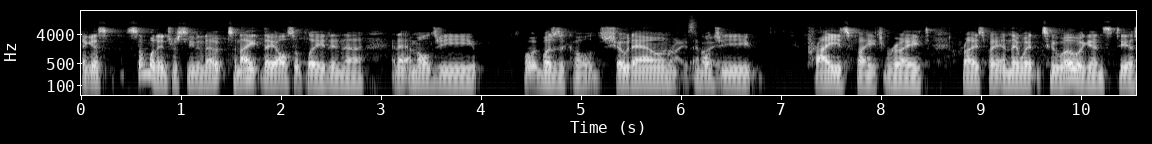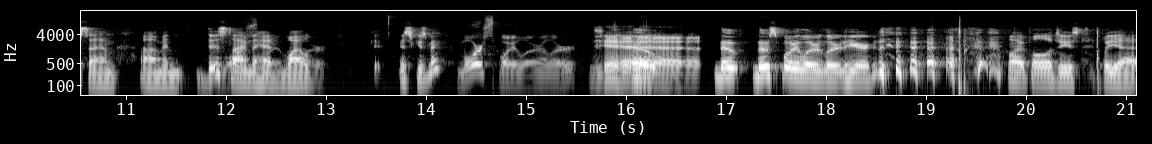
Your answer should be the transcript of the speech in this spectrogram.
I guess somewhat interesting to note tonight they also played in a an MLG. What was it called? Showdown Prize MLG prize fight, right? Prize fight, and they went 2-0 against TSM. Um, and this More time they had wild. alert. Excuse me. More spoiler alert. Yeah. No, no spoiler alert here. My apologies. But yeah,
